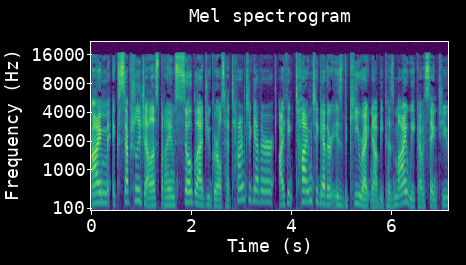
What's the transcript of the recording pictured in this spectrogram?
I'm exceptionally jealous, but I am so glad you girls had time together. I think time together is the key right now because my week, I was saying to you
